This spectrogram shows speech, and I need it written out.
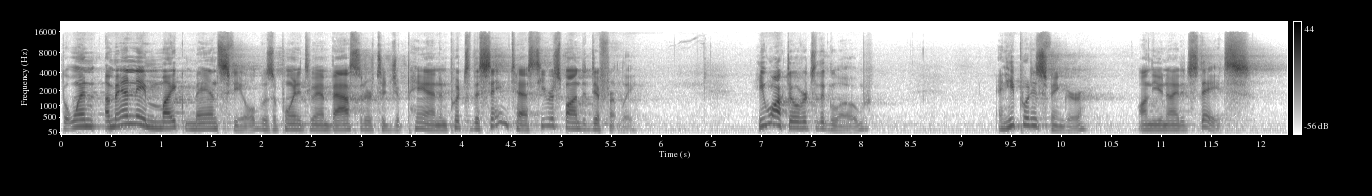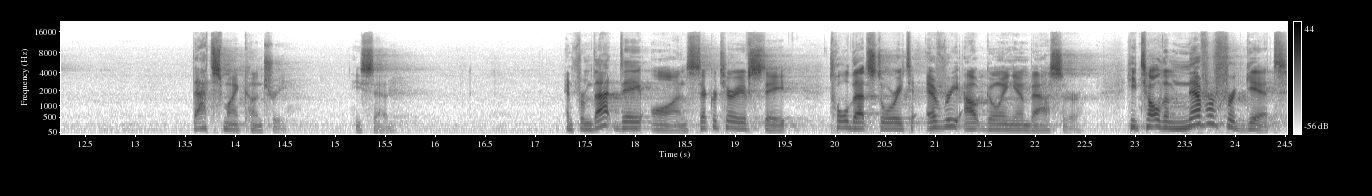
But when a man named Mike Mansfield was appointed to ambassador to Japan and put to the same test, he responded differently. He walked over to the globe and he put his finger on the United States. That's my country, he said. And from that day on, Secretary of State told that story to every outgoing ambassador. He told them, never forget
